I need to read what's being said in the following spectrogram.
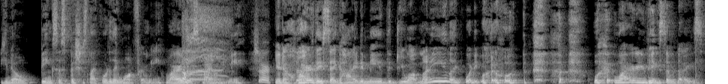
you know, being suspicious. Like, what do they want from me? Why are they smiling at me? Sure, You know, why are they saying hi to me? Do you want money? Like, what? Do you, what, why are you being so nice?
